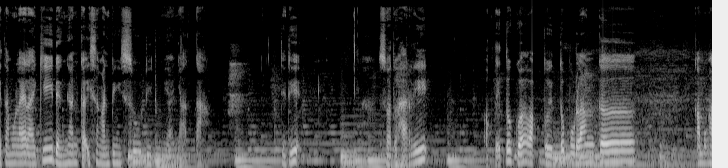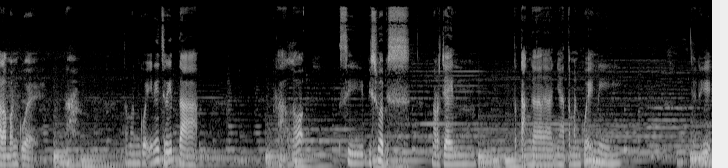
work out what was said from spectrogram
kita mulai lagi dengan keisengan bisu di dunia nyata. Jadi suatu hari waktu itu gue waktu itu pulang ke kampung halaman gue. Nah teman gue ini cerita kalau si bisu habis ngerjain tetangganya teman gue ini jadi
